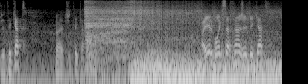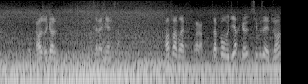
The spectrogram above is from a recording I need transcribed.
GT4 Ouais, GT4. Vous voyez le bruit que ça fait un GT4 Non, je rigole, c'est la mienne ça. Enfin bref, voilà. Ça pour vous dire que si vous avez besoin,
